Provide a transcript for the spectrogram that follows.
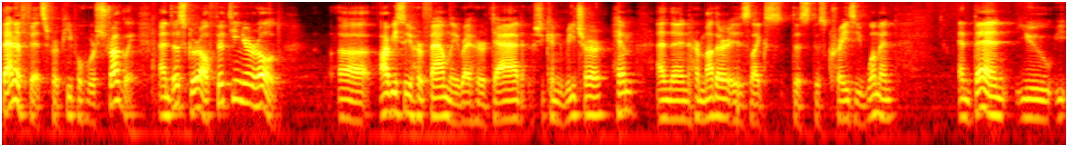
benefits for people who are struggling. And this girl, 15 year old, uh, obviously her family, right? Her dad, she can reach her, him, and then her mother is like this this crazy woman. And then you, you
